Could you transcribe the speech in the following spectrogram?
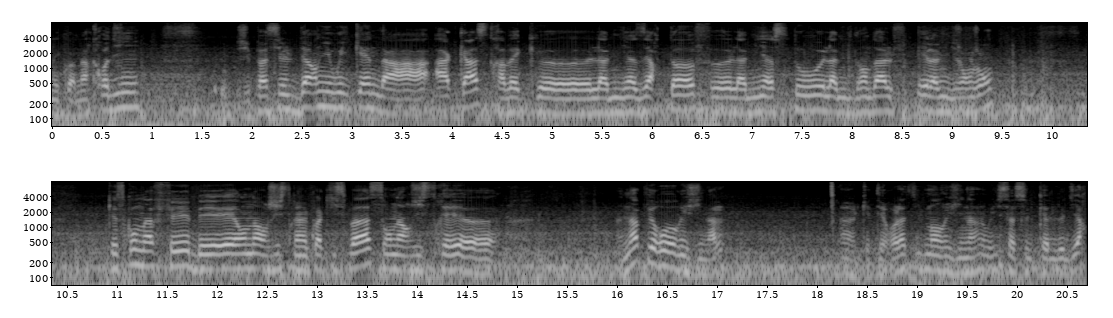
On est quoi? Mercredi? J'ai passé le dernier week-end à, Castres avec euh, l'ami Azertov, euh, l'ami Asto, l'ami Gandalf et l'ami Jean-Jean. Qu'est-ce qu'on a fait? Ben, On a enregistré un Quoi qui se passe, on a enregistré euh, un apéro original, euh, qui était relativement original, oui, ça c'est le cas de le dire.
